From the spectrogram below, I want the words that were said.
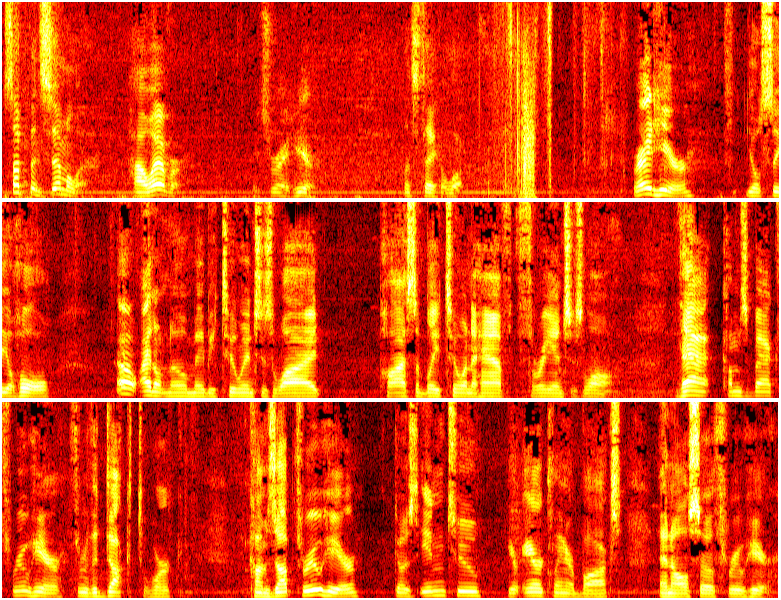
something similar. However, it's right here. Let's take a look. Right here, you'll see a hole, oh, I don't know, maybe two inches wide, possibly two and a half, three inches long. That comes back through here, through the duct to work, comes up through here, goes into your air cleaner box, and also through here.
